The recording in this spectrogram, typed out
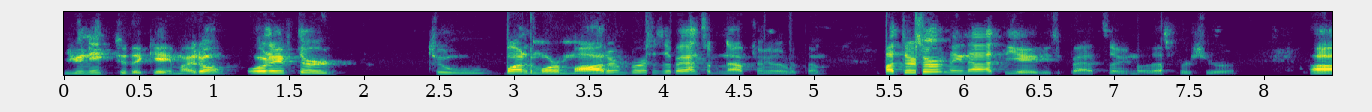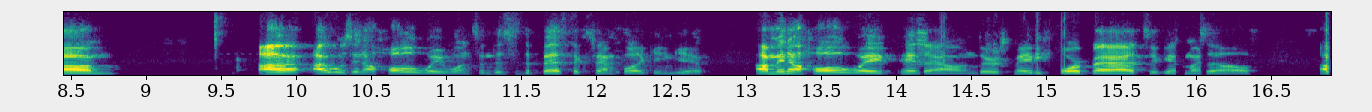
unique to the game. I don't, or if they're to one of the more modern versions of Bats, I'm not familiar with them. But they're certainly not the 80s Bats. I know that's for sure. Um, I, I was in a hallway once, and this is the best example I can give. I'm in a hallway, pinned down. There's maybe four bats against myself. I'm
